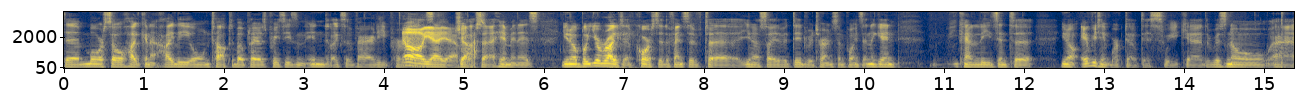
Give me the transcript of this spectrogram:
the more so high, kind of highly owned, talked about players preseason in the likes of Vardy, Perez, Oh, yeah, yeah. Jota, Jimenez. You know, but you're right. Of course, the defensive to, you know side of it did return some points, and again, it kind of leads into you know everything worked out this week. Uh, there was no uh,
